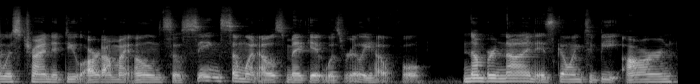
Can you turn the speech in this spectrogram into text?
Was trying to do art on my own, so seeing someone else make it was really helpful. Number nine is going to be Arne,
